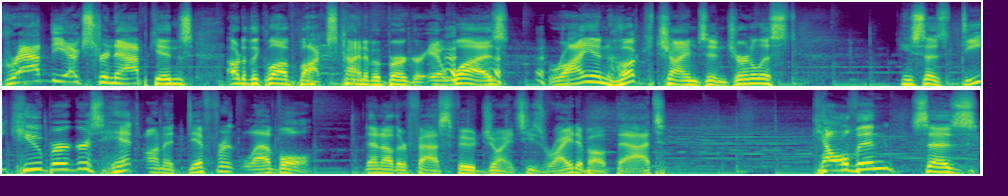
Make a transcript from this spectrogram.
Grab the extra napkins out of the glove box kind of a burger. It was." Ryan Hook chimes in, journalist. He says DQ burgers hit on a different level than other fast food joints. He's right about that. Kelvin says,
